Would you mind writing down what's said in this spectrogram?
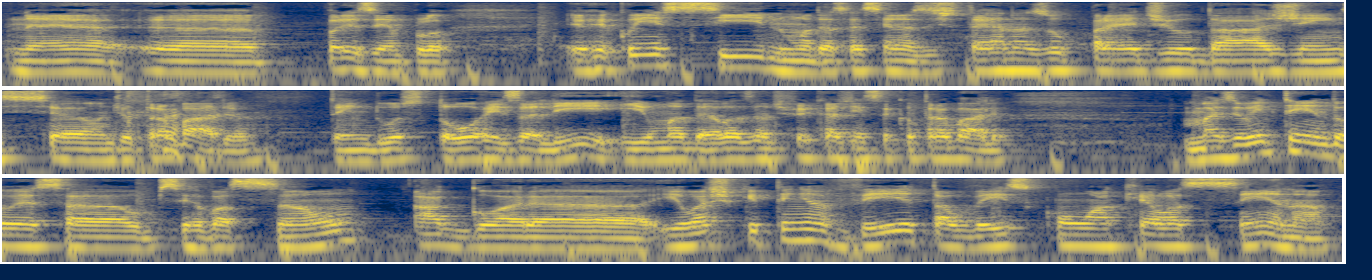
né? Uh, por exemplo, eu reconheci numa dessas cenas externas o prédio da agência onde eu trabalho. Tem duas torres ali e uma delas é onde fica a agência que eu trabalho. Mas eu entendo essa observação. Agora, eu acho que tem a ver talvez com aquela cena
